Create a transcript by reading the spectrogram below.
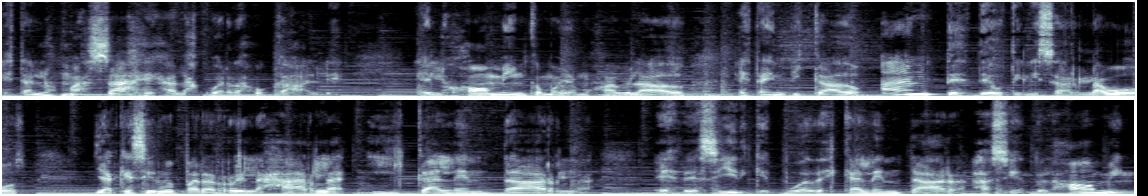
están los masajes a las cuerdas vocales. El humming, como ya hemos hablado, está indicado antes de utilizar la voz, ya que sirve para relajarla y calentarla. Es decir, que puedes calentar haciendo el humming.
